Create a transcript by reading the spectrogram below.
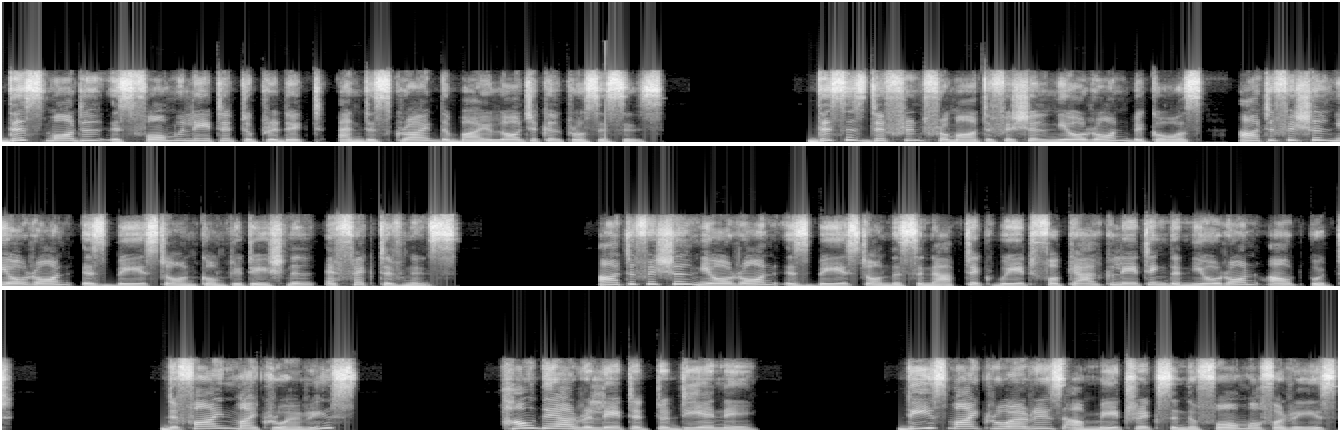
This model is formulated to predict and describe the biological processes. This is different from artificial neuron because artificial neuron is based on computational effectiveness. Artificial neuron is based on the synaptic weight for calculating the neuron output. Define microarrays. How they are related to DNA. These microarrays are matrix in the form of arrays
